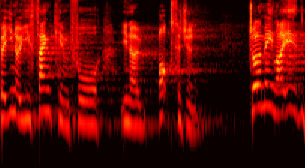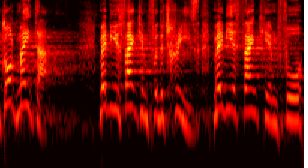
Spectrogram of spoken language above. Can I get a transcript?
but you know, you thank Him for, you know, oxygen. Do you know what I mean? Like, God made that. Maybe you thank Him for the trees. Maybe you thank Him for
